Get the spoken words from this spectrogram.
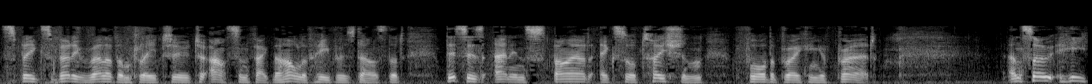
speaks very relevantly to, to us. In fact, the whole of Hebrews does, that this is an inspired exhortation for the breaking of bread. And so he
